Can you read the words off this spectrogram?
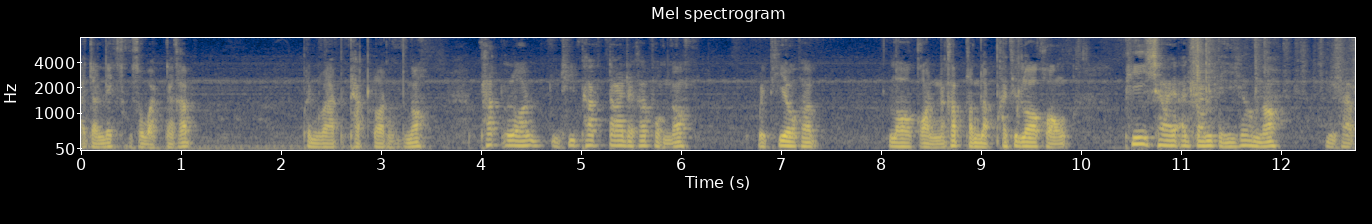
อาจารย์เล็กสุขสวัสดิ์นะครับ เพิ่นว่าไปพักร้อนเนาะพักร้อนอยู่ที่ภาคใต้นะครับ ผมเนาะไปเที่ยวครับ รอก่อนนะครับสำหรับใครที่รอของพี่ชายอาจารย์ตีครับผมเนาะนี่ครับ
